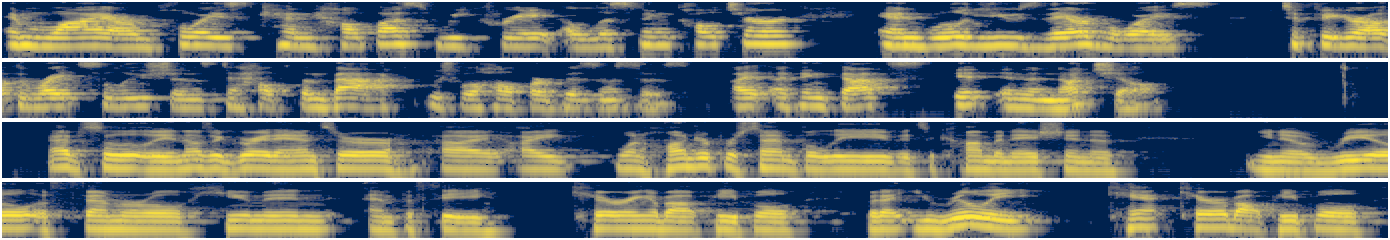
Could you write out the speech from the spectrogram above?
and why our employees can help us. We create a listening culture and we'll use their voice to figure out the right solutions to help them back, which will help our businesses. I, I think that's it in a nutshell. Absolutely. And that was a great answer. I, I 100% believe it's a combination of, you know, real ephemeral human empathy, caring about people, but you really can't care about people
